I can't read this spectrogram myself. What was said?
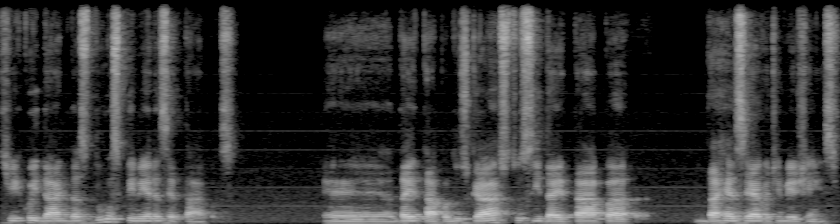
de cuidar das duas primeiras etapas, é, da etapa dos gastos e da etapa da reserva de emergência.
